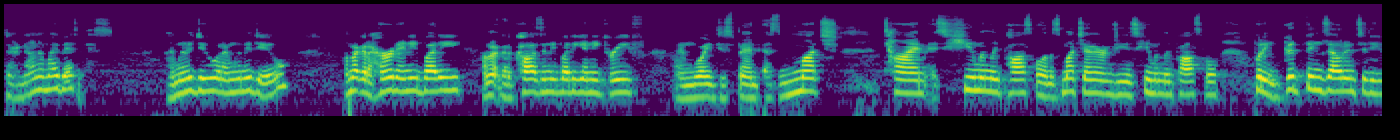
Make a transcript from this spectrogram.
They're none of my business. I'm going to do what I'm going to do. I'm not going to hurt anybody. I'm not going to cause anybody any grief. I'm going to spend as much time as humanly possible and as much energy as humanly possible putting good things out into the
